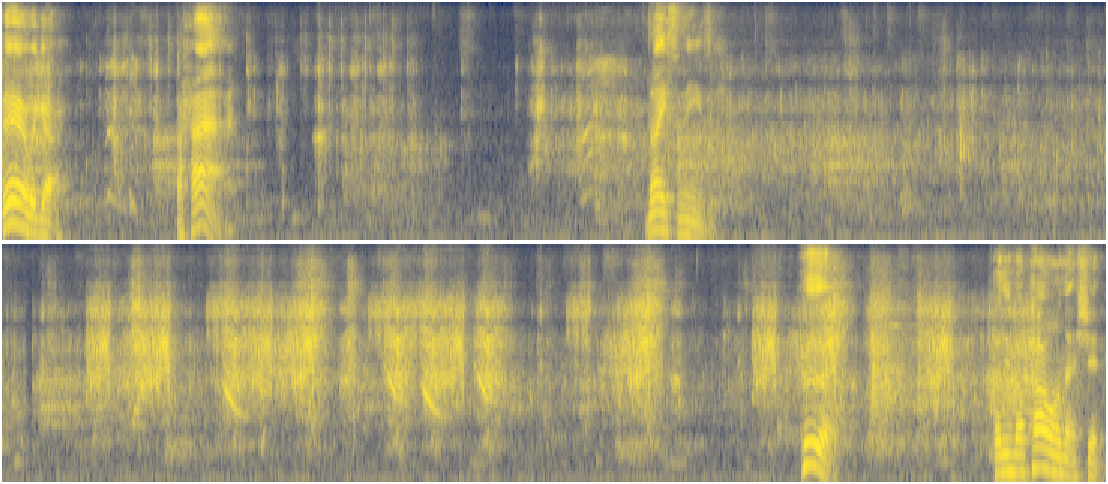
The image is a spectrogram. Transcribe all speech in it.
There we go. Aha! Nice and easy. Huh. Don't need my power on that shit.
